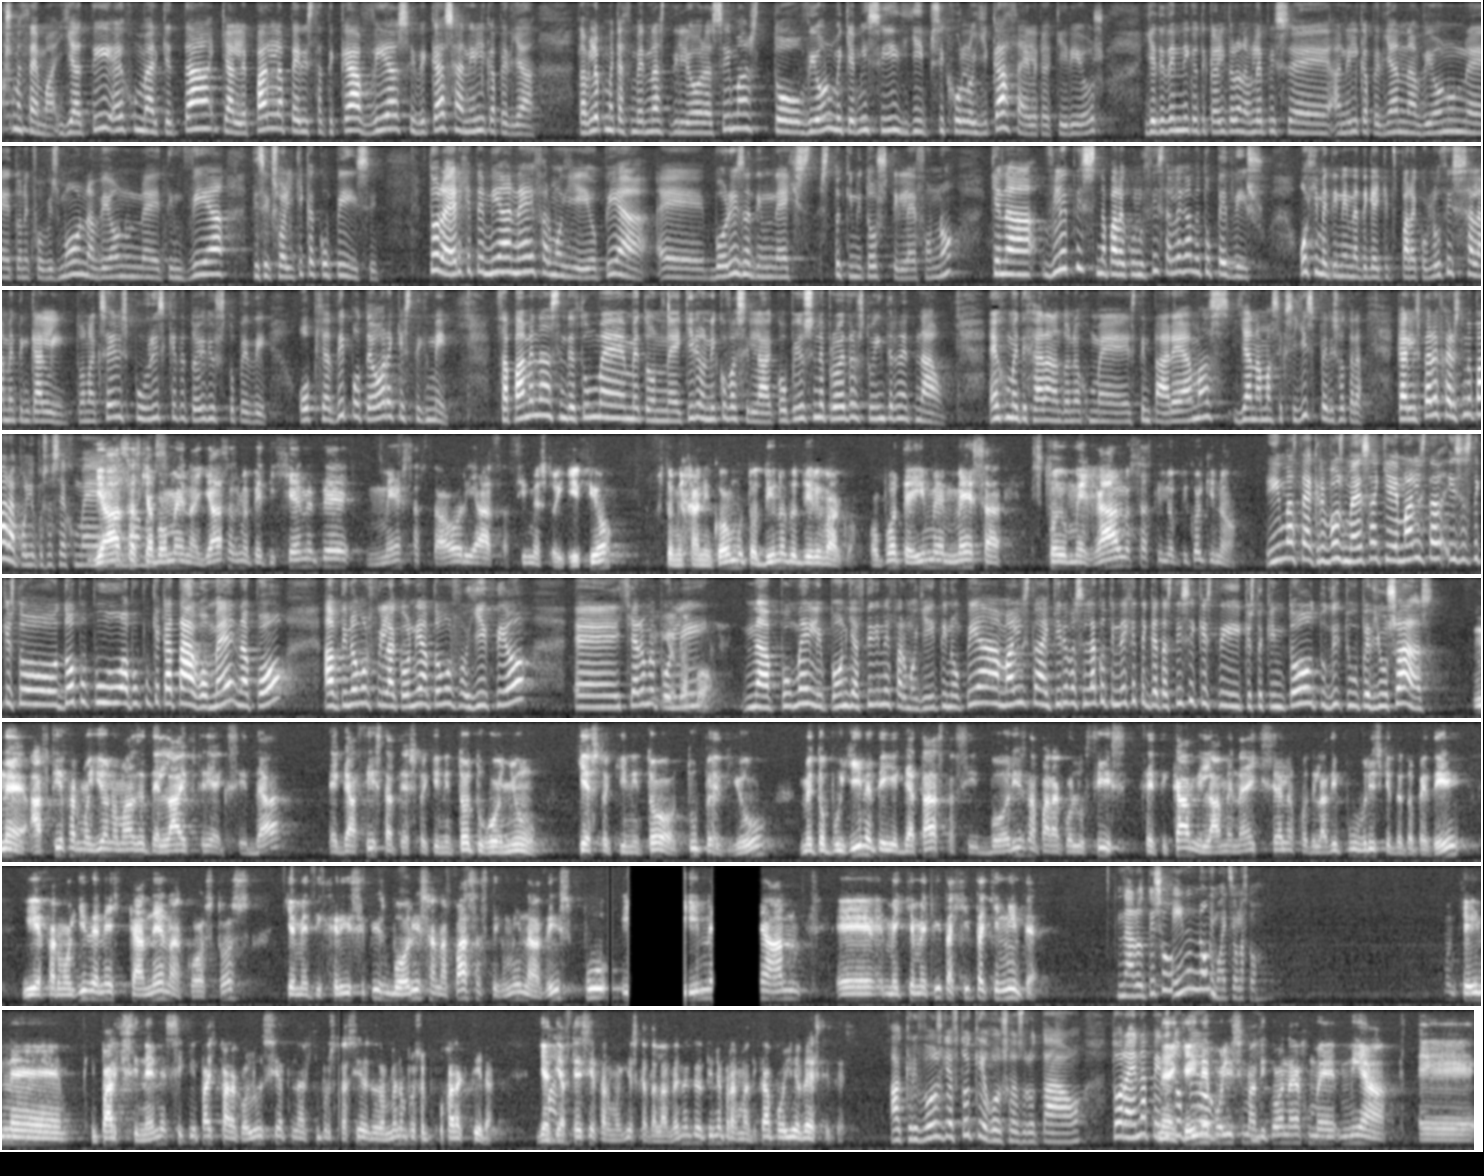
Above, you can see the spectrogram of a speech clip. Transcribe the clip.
αλλάξουμε θέμα. Γιατί έχουμε αρκετά και αλλεπάλληλα περιστατικά βίας, ειδικά σε ανήλικα παιδιά. Τα βλέπουμε καθημερινά στην τηλεόρασή μας. Το βιώνουμε κι εμείς οι ίδιοι ψυχολογικά, θα έλεγα κυρίως. Γιατί δεν είναι και ότι καλύτερο να βλέπεις ε, ανήλικα παιδιά να βιώνουν ε, τον εκφοβισμό, να βιώνουν ε, την βία, τη σεξουαλική κακοποίηση. Τώρα έρχεται μια νέα εφαρμογή, η οποία ε, μπορείς να την έχεις στο κινητό σου τηλέφωνο και να βλέπεις, να παρακολουθείς, θα λέγαμε, το παιδί σου. Όχι με την έννοια την κακή της παρακολούθησης, αλλά με την καλή. Το να ξέρεις που βρίσκεται το ίδιο στο παιδί. Οποιαδήποτε ώρα και στιγμή. Θα πάμε να συνδεθούμε με τον ε, κύριο Νίκο Βασιλάκο, ο οποίος είναι πρόεδρος του Internet Now. Έχουμε τη χαρά να τον έχουμε στην παρέα μας για να μας εξηγήσει περισσότερα. Καλησπέρα, ευχαριστούμε πάρα πολύ που σας έχουμε. Γεια σας και από μένα. Γεια σας, με πετυχαίνετε μέσα στα όρια σας. Είμαι στο γήθιο, στο μηχανικό μου, τον Τίνο τον Τυριβάκο. Οπότε είμαι μέσα στο μεγάλο σας τηλεοπτικό κοινό. Είμαστε ακριβώς μέσα και μάλιστα είσαστε και στον τόπο που, από που και κατάγομαι, να πω. Από την όμορφη Λακωνία, από το όμορφο Γήθιο. Ε, χαίρομαι πολύ. Να πούμε λοιπόν για αυτή την εφαρμογή, την οποία μάλιστα κύριε Βασιλάκο την έχετε εγκαταστήσει και, στη, και στο κινητό του, του παιδιού σας; Ναι, αυτή η εφαρμογή ονομάζεται Live 360. Εγκαθίσταται στο κινητό του γονιού και στο κινητό του παιδιού με το που γίνεται η εγκατάσταση μπορείς να παρακολουθείς θετικά μιλάμε, να έχεις έλεγχο δηλαδή πού βρίσκεται το παιδί. Η εφαρμογή δεν έχει κανένα κόστος και με τη χρήση της μπορείς ανα πάσα στιγμή να δεις πού είναι αν, ε, με, και με τι ταχύτητα κινείται. Να ρωτήσω, είναι νόμιμο έτσι όλο αυτό; Και είναι, υπάρχει συνένεση και υπάρχει παρακολούθηση από την αρχή προστασίας δεδομένων προσωπικού χαρακτήρα. Γιατί αυτές οι εφαρμογές καταλαβαίνετε ότι είναι πραγματικά πολύ ευαίσθητες. Ακριβώς γι' αυτό και εγώ σας ρωτάω. Τώρα, ένα παιδί ναι, το και οποίο... είναι πολύ σημαντικό να έχουμε μία, ε,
